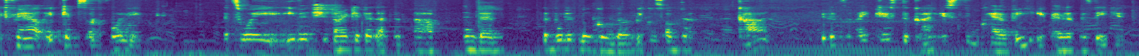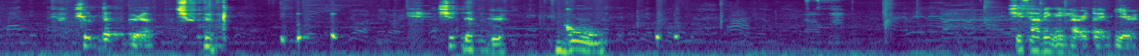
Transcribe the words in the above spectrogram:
It fell, it keeps on falling. That's why even she targeted at the top, and then the bullet will go down because of the gun. Because I guess the gun is too heavy, if I'm not mistaken. Shoot that girl. Shoot that girl. Shoot that girl. Go. She's having a hard time here.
